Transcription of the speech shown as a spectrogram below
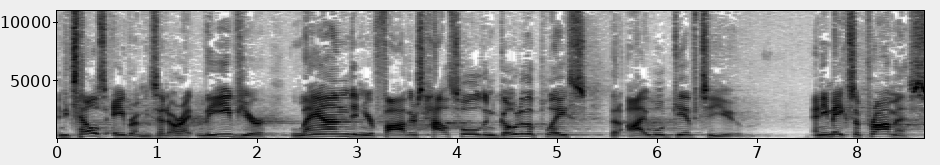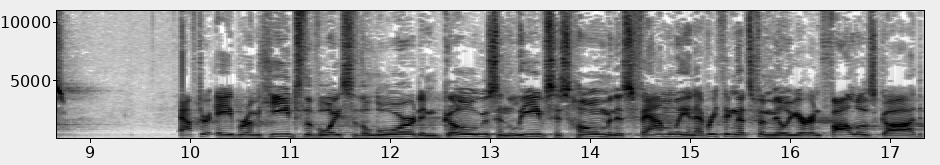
And he tells Abram, he said, All right, leave your land and your father's household and go to the place that I will give to you. And he makes a promise. After Abram heeds the voice of the Lord and goes and leaves his home and his family and everything that's familiar and follows God,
